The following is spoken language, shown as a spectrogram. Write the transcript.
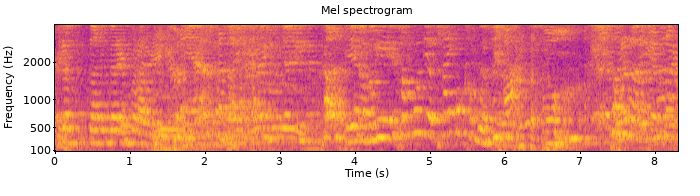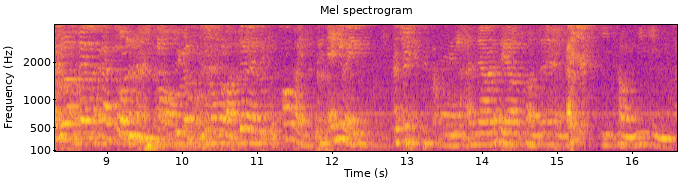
Could have done better, but I'll take it. past. Yeah, 우리 캄보디아 타이거 캄보였어요. 어. 다른 아이가 그런 센스가 좋았어요. 지금 그런 걸 만들어야지 이렇게 파워가 있는데. Anyways, introduce yourself. 네, 안녕하세요. 저는 이정민입니다.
